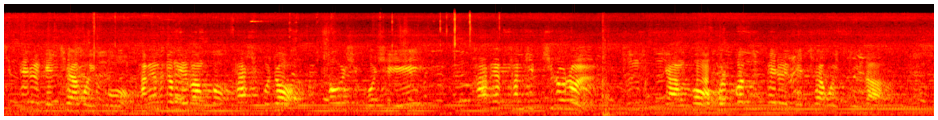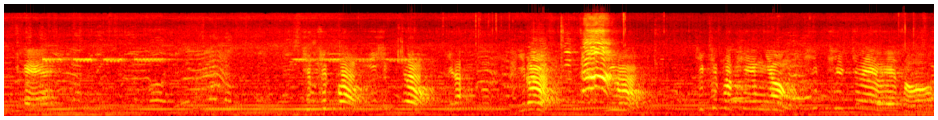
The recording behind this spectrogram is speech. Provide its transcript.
집회를 개최하고 있고 감염병 예방법 49조 서울시 고시 437호를 준수하지 않고 불법 집회를 개최하고 있습니다. 이게 집시법 20조 1호 2호 집시법 시행령 17조에 의해서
